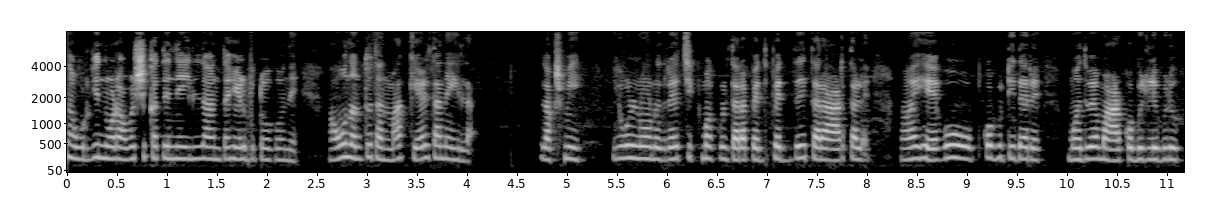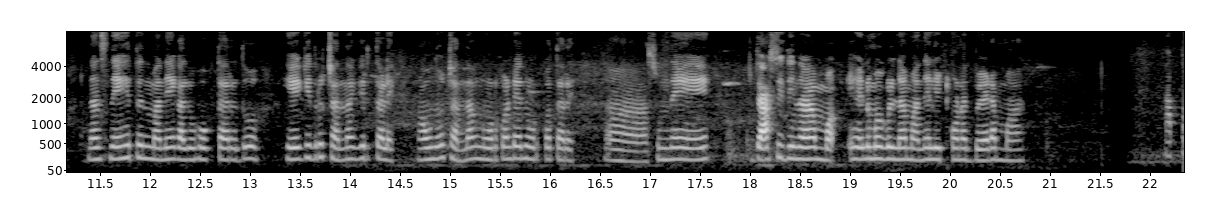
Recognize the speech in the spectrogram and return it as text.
ನಾವು ಹುಡುಗಿ ನೋಡೋ ಅವಶ್ಯಕತೆನೇ ಇಲ್ಲ ಅಂತ ಹೇಳ್ಬಿಟ್ಟು ಹೋಗೋನೆ. ಅವನಂತೂ ನನ್ನ ಮಾತು ಕೇಳ್ತಾನೇ ಇಲ್ಲ. ಲಕ್ಷ್ಮಿ, ಇವಳು ನೋಡಿದ್ರೆ ಚಿಕ್ಕ ಮಕ್ಳ ಥರ ಪೆದ್ದ ಪೆದ್ದ ಥರ ಆಡ್ತಾಳೆ. ಹೇಗೋ ಒಪ್ಕೊಬಿಟ್ಟಿದ್ದಾರೆ. ಮದುವೆ ಮಾಡ್ಕೊಬಿಡ್ಲಿ ಬಿಡು. ನನ್ನ ಸ್ನೇಹಿತನ ಮನೆಗೆ ಅಲ್ಲಿ ಹೋಗ್ತಾ ಇರೋದು ಹೇಗಿದ್ರು ಚೆನ್ನಾಗಿರ್ತಾಳೆ. ಅವನು ಚೆನ್ನಾಗಿ ನೋಡ್ಕೊಂಡೇ ನೋಡ್ಕೋತಾರೆ. ಸುಮ್ಮನೆ ಜಾಸ್ತಿ ದಿನ ಮ ಹೆಣ್ಮಗಳನ್ನ ಮನೇಲಿ ಇಟ್ಕೊಳೋದು ಬೇಡಮ್ಮ. ಅಪ್ಪ,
